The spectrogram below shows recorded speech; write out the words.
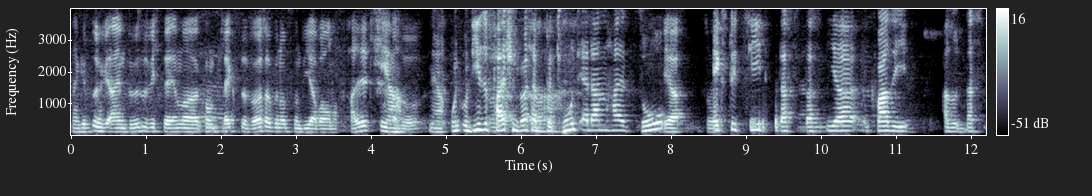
Dann gibt es irgendwie einen Bösewicht, der immer komplexe Wörter benutzt und die aber auch noch falsch. Ja, Also, ja. und, und diese falschen Wörter Ah. betont er dann halt so ja so. explizit, dass, dass ihr quasi, also dass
